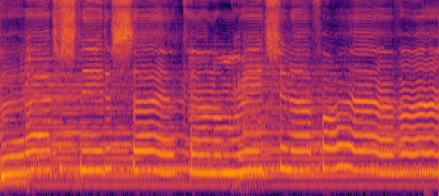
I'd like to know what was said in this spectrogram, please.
but I just need a second. I'm reaching out for heaven.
